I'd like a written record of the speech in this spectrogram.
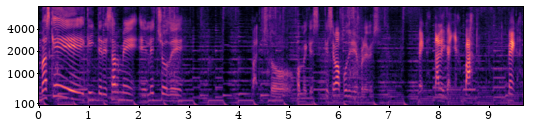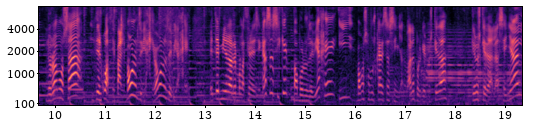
Más, que interesarme el hecho de... Vale, esto come que se, va a pudrir en breves. Venga, dale caña, va. Venga, nos vamos a desguace. Vale, vámonos de viaje, vámonos de viaje. He terminado las remolaciones en casa, así que vámonos de viaje Y vamos a buscar esa señal, ¿vale? Porque nos queda, ¿qué nos queda? La señal,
